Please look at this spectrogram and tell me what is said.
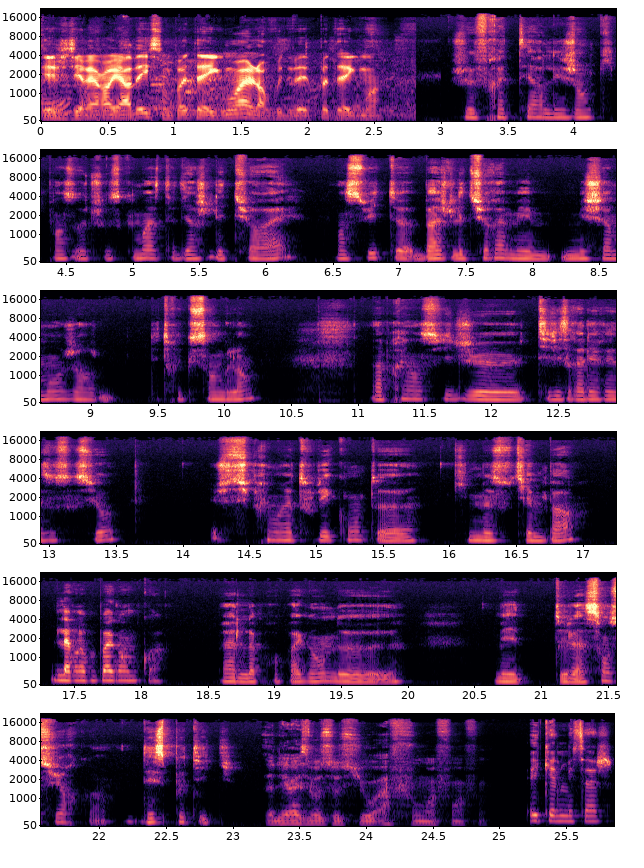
Et je dirais, regardez, ils sont potes avec moi, alors vous devez être potes avec moi. Je ferais taire les gens qui pensent autre chose que moi, c'est-à-dire je les tuerais. Ensuite, bah, je les tuerais, mais méchamment, genre des trucs sanglants. Après, ensuite, je utiliserai les réseaux sociaux. Je supprimerai tous les comptes qui ne me soutiennent pas. De la vraie propagande, quoi. Bah, de la propagande, euh, mais de la censure, quoi. Despotique. Les réseaux sociaux, à fond, à fond, à fond. Et quel message?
